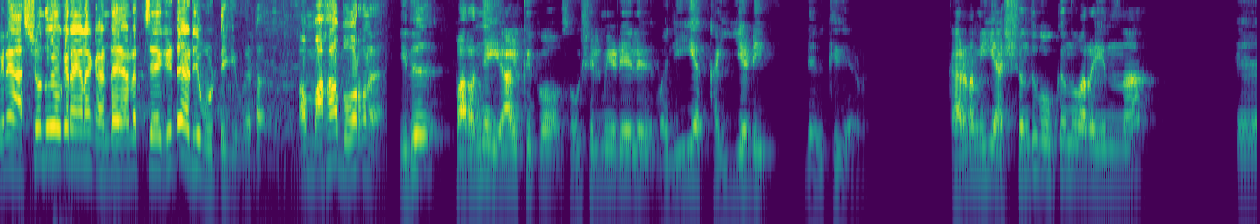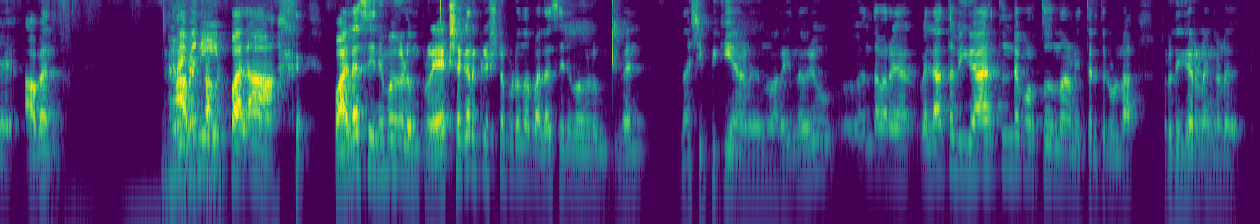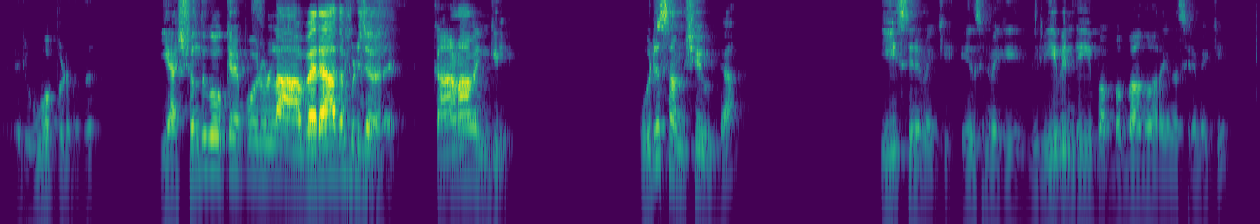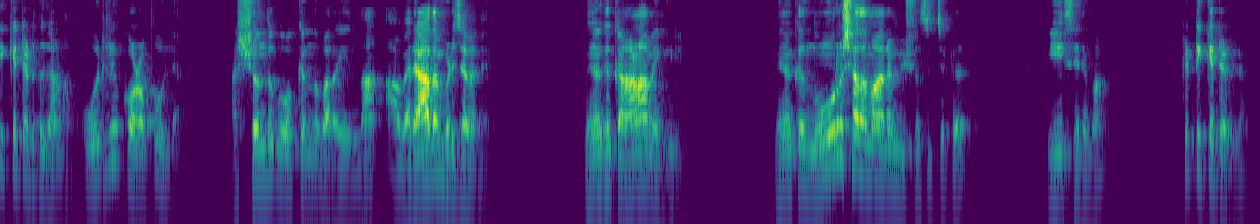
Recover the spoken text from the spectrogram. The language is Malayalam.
പിന്നെ അശ്വന്ത് ഗോക്കൻ അങ്ങനെ കണ്ട ഞാൻ ചെകിട്ട് അടിച്ച് പൊട്ടിക്കും കേട്ടോ. അവൻ മഹാബോറന. ഇത് പറഞ്ഞ ഇയാൾക്കിപ്പോൾ സോഷ്യൽ മീഡിയയിൽ വലിയ കയ്യടി ലഭിക്കുകയാണ്. കാരണം ഈ അശ്വന്ത് കോക്ക് എന്ന് പറയുന്ന അവൻ അവൻ ഈ പല ആ പല സിനിമകളും പ്രേക്ഷകർക്ക് ഇഷ്ടപ്പെടുന്ന പല സിനിമകളും ഇവൻ നശിപ്പിക്കുകയാണ് എന്ന് പറയുന്ന ഒരു എന്താ പറയുക വല്ലാത്ത വികാരത്തിന്റെ പുറത്തു നിന്നാണ് ഇത്തരത്തിലുള്ള പ്രതികരണങ്ങൾ രൂപപ്പെടുന്നത്. ഈ അശ്വന്ത് ഗോക്കിനെ പോലുള്ള അപരാധം പിടിച്ചവനെ കാണാമെങ്കിൽ ഒരു സംശയവുമില്ല. ഈ സിനിമയ്ക്ക് ഏത് സിനിമയ്ക്ക്? ദിലീപിന്റെ ഈ ബബ്ബബ്ബ എന്ന് പറയുന്ന സിനിമയ്ക്ക് ടിക്കറ്റ് എടുത്ത് കാണാം. ഒരു കുഴപ്പമില്ല അശ്വന്ത് ഗോക്ക് എന്ന് പറയുന്ന അപരാധം പിടിച്ചവനെ നിങ്ങൾക്ക് കാണാമെങ്കിൽ നിങ്ങൾക്ക് നൂറ് ശതമാനം വിശ്വസിച്ചിട്ട് ഈ സിനിമക്ക് ടിക്കറ്റ് എടുക്കാം.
